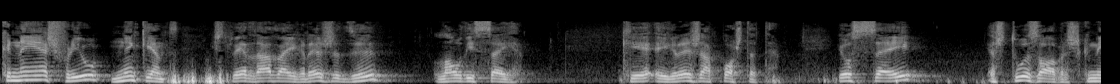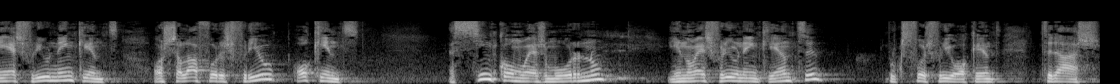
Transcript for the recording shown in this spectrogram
que nem és frio nem quente. Isto é dado à igreja de Laodiceia, que é a igreja apóstata. Eu sei as tuas obras, que nem és frio nem quente. Oxalá fores frio ou quente. Assim como és morno e não és frio nem quente, porque se fores frio ou quente, terás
